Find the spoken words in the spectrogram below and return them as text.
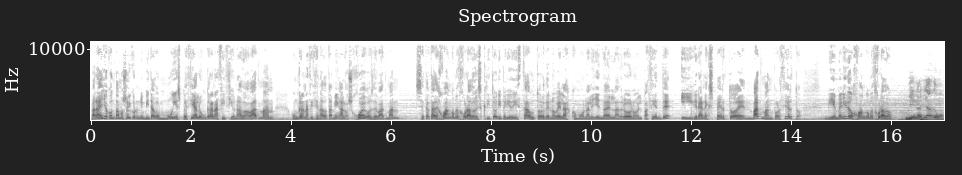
Para ello contamos hoy con un invitado muy especial, un gran aficionado a Batman, un gran aficionado también a los juegos de Batman. Se trata de Juan Gómez Jurado, escritor y periodista, autor de novelas como La leyenda del ladrón o El paciente, y gran experto en Batman, por cierto. Bienvenido, Juan Gómez Jurado. Bien hallado.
